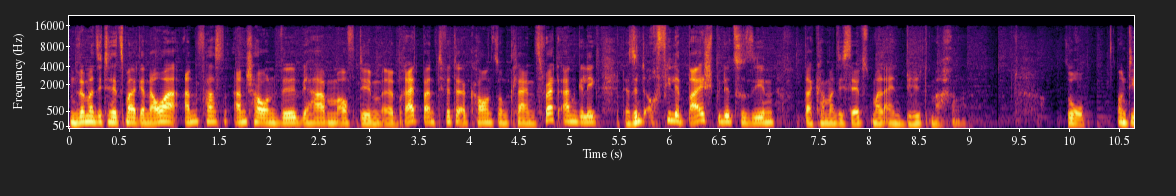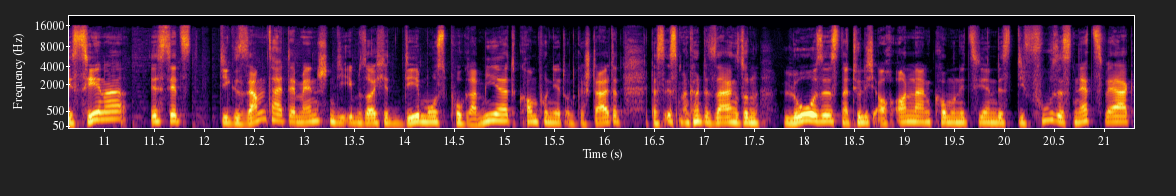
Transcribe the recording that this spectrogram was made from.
Und wenn man sich das jetzt mal genauer anfassen, anschauen will, wir haben auf dem äh, Breitband-Twitter-Account so einen kleinen Thread angelegt. Da sind auch viele Beispiele zu sehen. Da kann man sich selbst mal ein Bild machen. So, und die Szene ist jetzt die Gesamtheit der Menschen, die eben solche Demos programmiert, komponiert und gestaltet, das ist, man könnte sagen, so ein loses, natürlich auch online kommunizierendes, diffuses Netzwerk.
